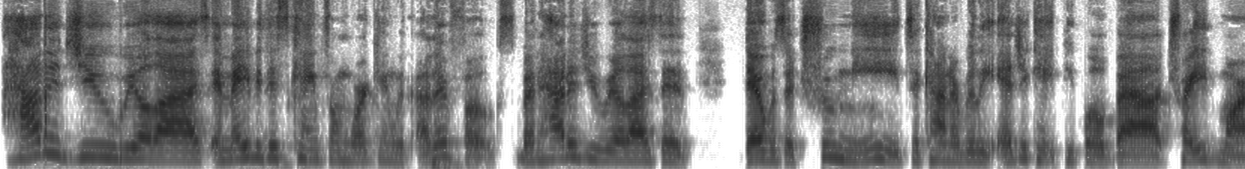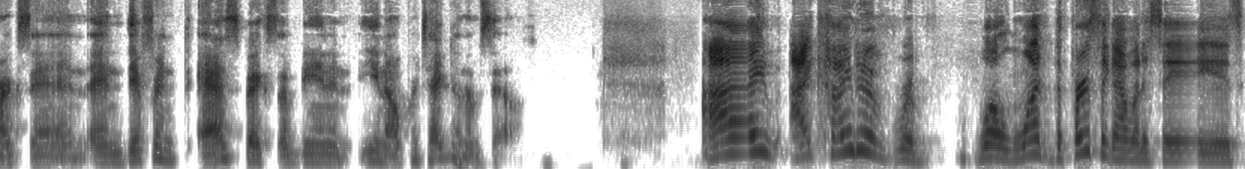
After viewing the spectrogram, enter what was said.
how did you realize and maybe this came from working with other folks but how did you realize that there was a true need to kind of really educate people about trademarks and and different aspects of being you know protecting themselves? I i kind of re- well one the first thing i want to say is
